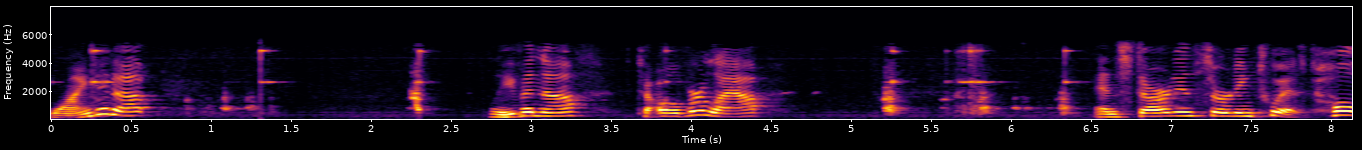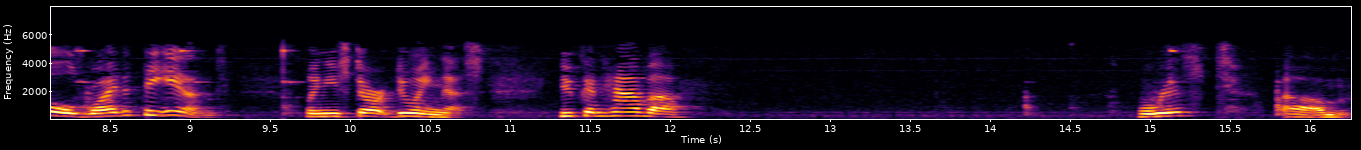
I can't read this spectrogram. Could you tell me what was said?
Wind it up. Leave enough to overlap and start inserting twist. Hold right at the end when you start doing this. You can have a wrist um,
